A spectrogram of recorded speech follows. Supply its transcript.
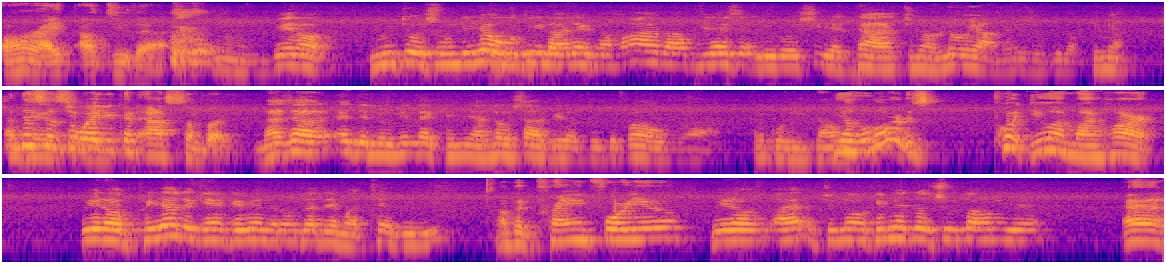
All right, I'll do that. ပြီးတော့လူတို့ဆုံတယောက်ကိုတွေ့လာတဲ့အခါမှာအာဒါဘုရားရှင်အလိုတော်ရှိတယ်ဒါကျွန်တော်လုပ်ရမယ်ဆိုပြီးတော့ခင်ဗျာ And this is the way you can ask somebody. ဒါကြောင့်အဲ့ဒီလူနည်းနဲ့ခင်ဗျာလှုပ်ရှားပြီးတော့သူတပတ်ကအကိုကြီးတောင်း You know, the Lord has put you on my heart. ပြီးတော့ဖခင်တကယ်ခင်ဗျာနှလုံးသားထဲမှာထည့်ပြီး I've been praying for you. ပြီးတော့အဲကျွန်တော်ခင်ဗျာတို့ဆူတောင်းနေရဲ့ And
